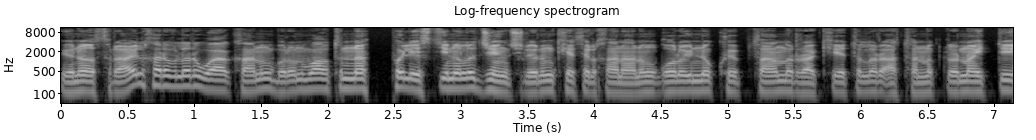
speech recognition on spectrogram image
Ýöne ysraýyl harbylary wakanyň bolan wagtynda Palestinaly jeňçileriň keselhananyň golaýynda köp sanly raketalar atandyklaryny aýtdy.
